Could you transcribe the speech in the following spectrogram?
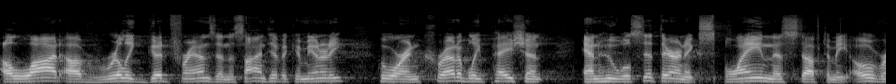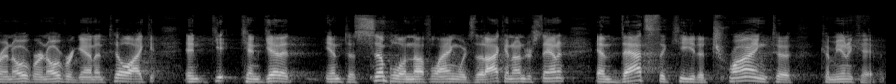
a lot of really good friends in the scientific community who are incredibly patient and who will sit there and explain this stuff to me over and over and over again until I can, get, it into simple enough language that I can understand it. And that's the key to trying to communicate it.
